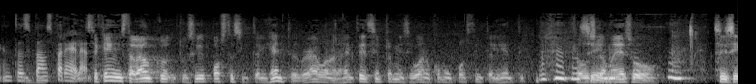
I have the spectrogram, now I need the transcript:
Entonces vamos para adelante. Sé que han instalado inclu- inclusive postes inteligentes, ¿verdad? Bueno, la gente siempre me dice, bueno, ¿cómo un poste inteligente? Tradúzcame eso. Sí, sí,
